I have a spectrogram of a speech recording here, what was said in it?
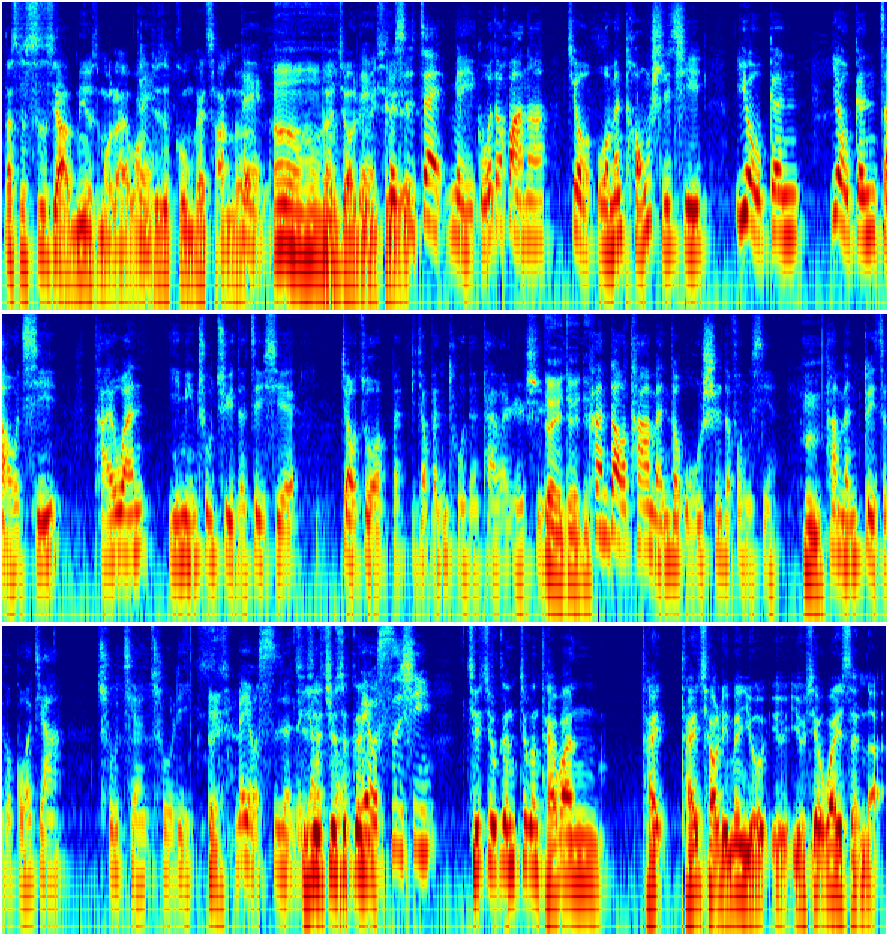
但是私下没有什么来往，就是公开场合对来嗯嗯嗯，对，交流一些。可是在美国的话呢，就我们同时期又跟又跟早期台湾移民出去的这些叫做本比较本土的台湾人士，对对对，看到他们的无私的奉献，嗯。他们对这个国家出钱出力，对。没有私人的其要求，实就是跟没有私心，其实就跟就跟台湾台台侨里面有有有些外省的，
